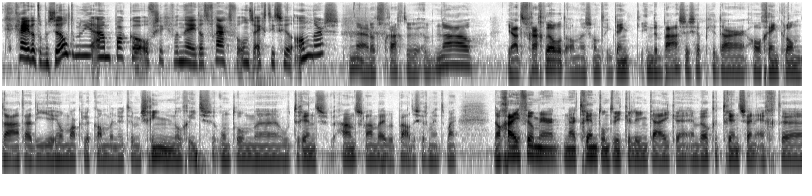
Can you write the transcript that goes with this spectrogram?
Ga je dat op dezelfde manier aanpakken? Of zeg je van nee, dat vraagt voor ons echt iets heel anders? Nou, dat vraagt. Nou, ja, het vraagt wel wat anders. Want ik denk in de basis heb je daar al geen klantdata die je heel makkelijk kan benutten. Misschien nog iets rondom uh, hoe trends aanslaan bij bepaalde segmenten. Maar dan ga je veel meer naar trendontwikkeling kijken. En welke trends zijn echt. Eh,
